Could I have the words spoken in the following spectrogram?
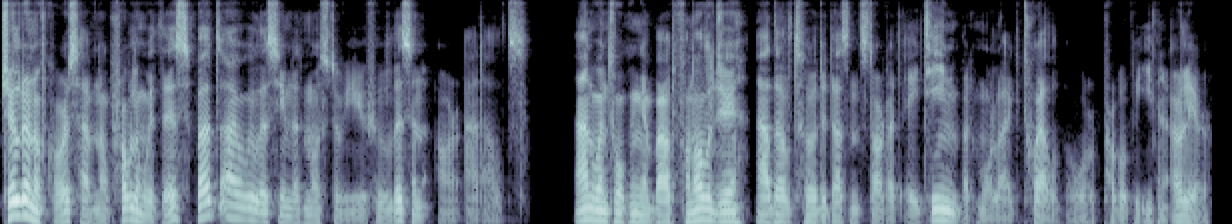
Children, of course, have no problem with this, but I will assume that most of you who listen are adults. And when talking about phonology, adulthood doesn't start at 18, but more like 12, or probably even earlier.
